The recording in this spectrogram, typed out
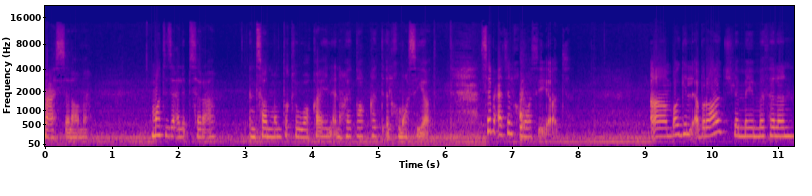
مع السلامة. ما تزعل بسرعة. إنسان منطقي وواقعي لأن هاي طاقة الخماسيات. سبعة الخماسيات. باقي الأبراج لما مثلا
